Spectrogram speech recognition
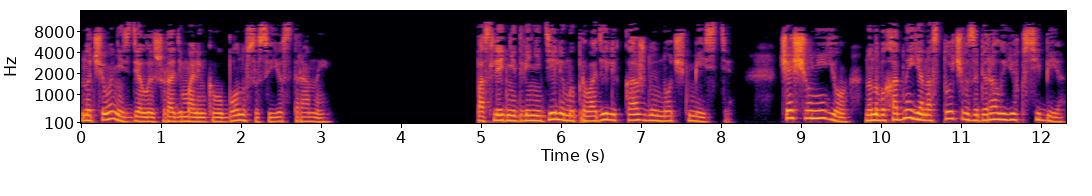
но чего не сделаешь ради маленького бонуса с ее стороны. Последние две недели мы проводили каждую ночь вместе. Чаще у нее, но на выходные я настойчиво забирал ее к себе.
